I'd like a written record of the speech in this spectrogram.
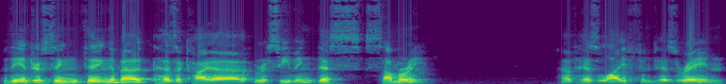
But the interesting thing about Hezekiah receiving this summary of his life and his reign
